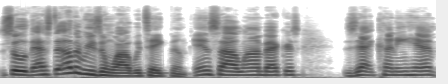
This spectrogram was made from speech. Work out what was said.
So that's the other reason why I would take them. Inside linebackers, Zach Cunningham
